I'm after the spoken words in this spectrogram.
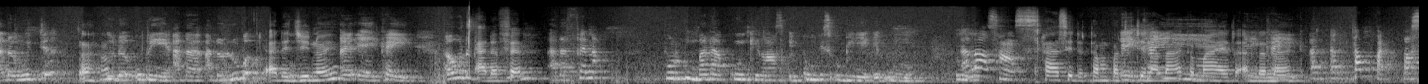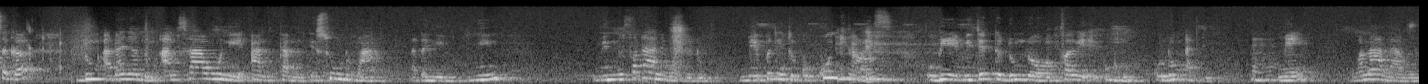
aɗa wujja Uh-huh. oɗa ou bien aɗa aɗa luɓa aɗa jinoy eyyi kay awɗa aɗa fen. Aɗa fena. Pour mbaɗa concurrence e kumbis ou bien e ummo ala sens haaside tampata tinanaka mayata andanaka a tampat par ce que ɗum a daña ɗum an sa woni an tan e suudu ma a dañi min min mi fotani wadde ɗum mais peut être ko concurrence ou bien mi jetta ɗum ɗo fawi e ummu ko ɗum addi mais wona lawol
